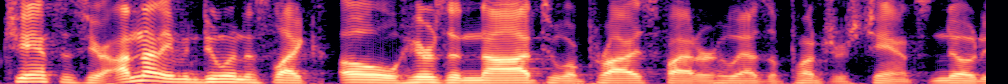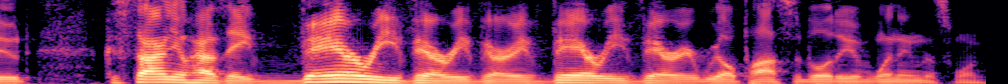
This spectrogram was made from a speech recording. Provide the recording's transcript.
chances here. I'm not even doing this like, oh, here's a nod to a prize fighter who has a puncher's chance. No, dude. Castaño has a very, very, very, very, very real possibility of winning this one.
